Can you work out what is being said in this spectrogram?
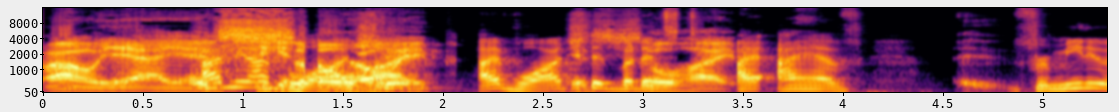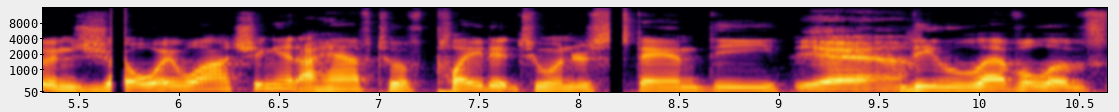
oh yeah, yeah. I it's mean, I've so watched hype. it. I've watched It's it, but so it's hype. I, I have for me to enjoy watching it, I have to have played it to understand the yeah, the level of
